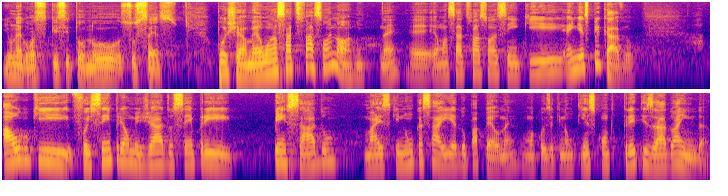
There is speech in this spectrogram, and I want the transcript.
e um negócio que se tornou sucesso? Poxa, é uma satisfação enorme, né? É, é uma satisfação assim que é inexplicável. Algo que foi sempre almejado, sempre pensado, mas que nunca saía do papel, né? Uma coisa que não tinha se concretizado ainda.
